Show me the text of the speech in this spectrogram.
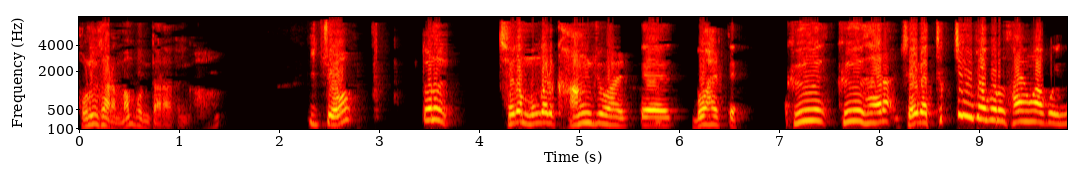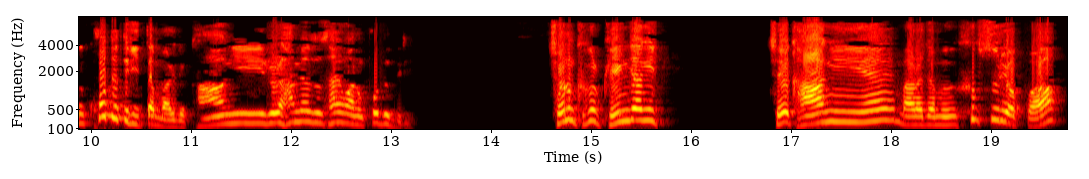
보는 사람만 본다라든가. 있죠? 또는 제가 뭔가를 강조할 때, 뭐 할 때, 그, 그 사람, 제가 특징적으로 사용하고 있는 코드들이 있단 말이죠. 강의를 하면서 사용하는 코드들이. 저는 그걸 굉장히 제 강의에 말하자면 흡수력과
